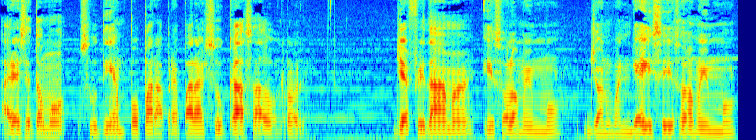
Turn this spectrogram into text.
Ariel se tomó su tiempo para preparar su casa de horror. Jeffrey Dahmer hizo lo mismo, John Wayne Gacy hizo lo mismo,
